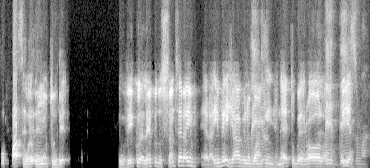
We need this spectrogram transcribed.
O passe o, dele. Um, tu, vê, tu vê que o elenco do Santos era, era invejável no banco, hein? Neto Berola. Ledesma.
